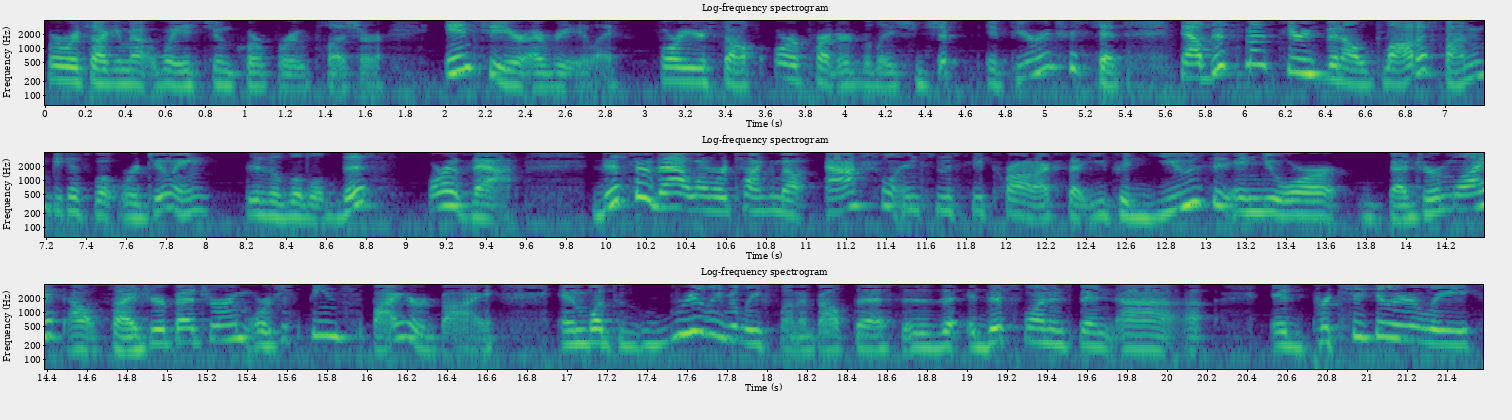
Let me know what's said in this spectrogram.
where we're talking about ways to incorporate pleasure into your everyday life for yourself or a partnered relationship if you're interested. Now, this month's series has been a lot of fun because what we're doing is a little this or that. This or that when we're talking about actual intimacy products that you could use it in your bedroom life, outside your bedroom, or just be inspired by. And what's really, really fun about this is that this one has been uh, particularly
